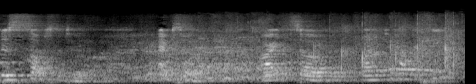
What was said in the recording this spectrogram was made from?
this substitute. Excellent. All right, so why don't you have a seat?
